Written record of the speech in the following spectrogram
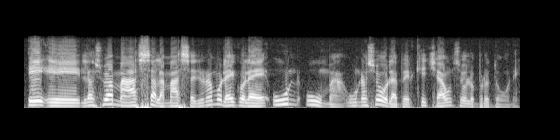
e, e, la sua massa, la massa di una molecola è un UMA, una sola perché ha un solo protone.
